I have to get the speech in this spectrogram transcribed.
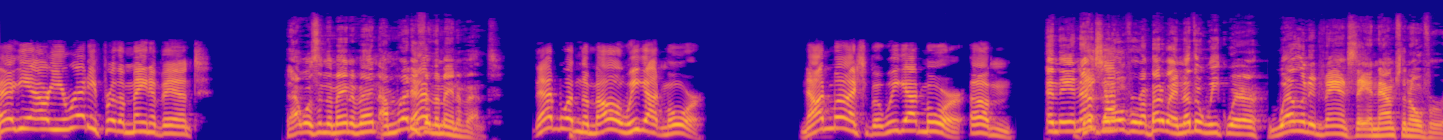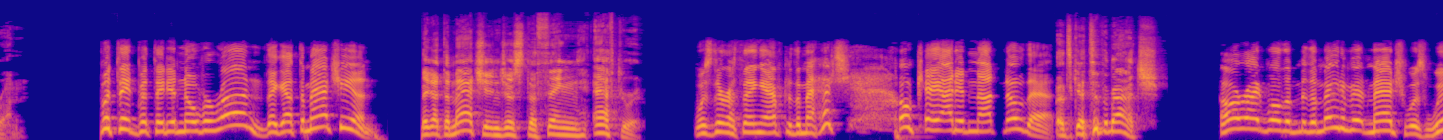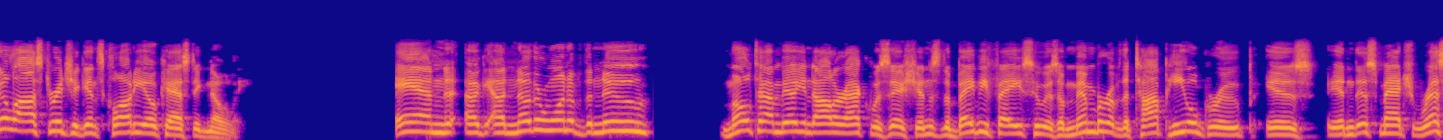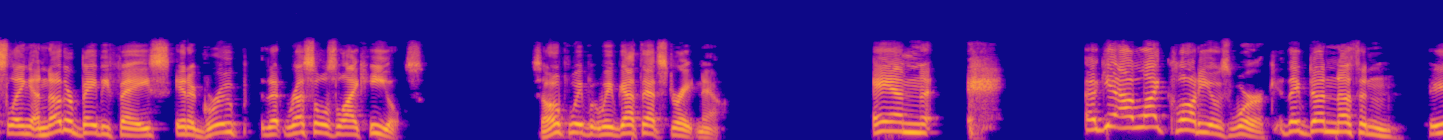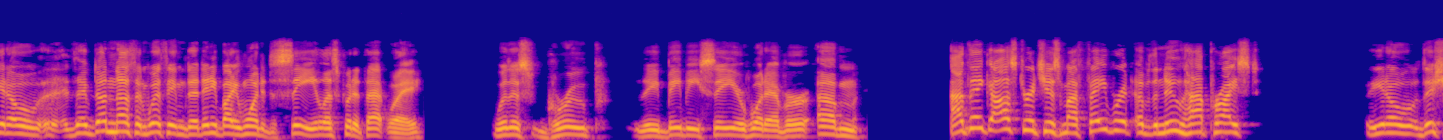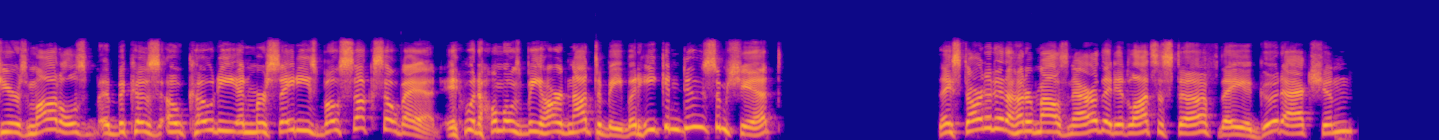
Aggie, are you ready for the main event? That wasn't the main event. I'm ready That- for the main event. That wasn't the oh, we got more. Not much, but we got more. Um, And they announced got- an overrun. By the way, another week where, well in advance, they announced an overrun. but they but they didn't overrun. They got the match in. They got the match in, just the thing after it. Was there a thing after the match? okay, I did not know that. Let's get to the match. All right, well, the the main event match was Will Ospreay against Claudio Castagnoli, and a, another one of the new multi-million dollar acquisitions. The babyface, who is a member of the top heel group, is in this match wrestling another babyface in a group that wrestles like heels. So hope we've we've got that straight now. And again, I like Claudio's work. They've done nothing, you know, they've done nothing with him that anybody wanted to see. Let's put it that way. With this group, the BCC or whatever. Um, I think Ospreay is my favorite of the new high-priced, you know, this year's models because oh, Cody and Mercedes both suck so bad. It would almost be hard not to be, but he can do some shit. They started at 100 miles an hour. They did lots of stuff. They uh, good action.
